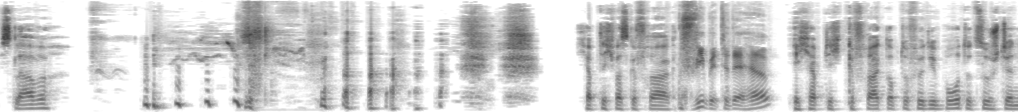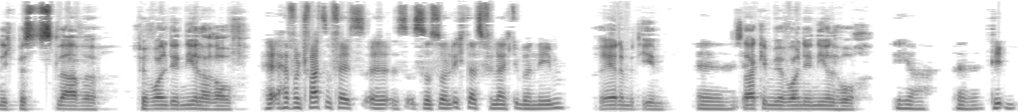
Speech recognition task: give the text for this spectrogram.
Sklave? hab dich was gefragt. Wie bitte, der Herr? Ich hab dich gefragt, ob du für die Boote zuständig bist, Sklave. Wir wollen den Nil herauf. Herr, Herr von Schwarzenfels, äh, so soll ich das vielleicht übernehmen? Rede mit ihm. Äh, Sag ihm, wir wollen den Nil hoch. ja, äh, den,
